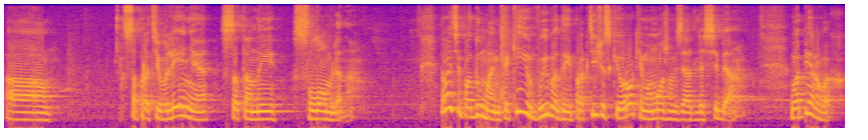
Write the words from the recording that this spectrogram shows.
э, сопротивление сатаны сломлено. Давайте подумаем, какие выводы и практические уроки мы можем взять для себя. Во-первых,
